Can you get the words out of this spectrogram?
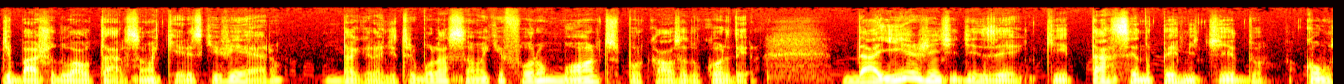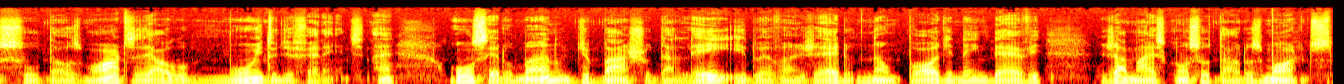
debaixo do altar? São aqueles que vieram da grande tribulação e que foram mortos por causa do Cordeiro. Daí a gente dizer que está sendo permitido consulta aos mortos é algo muito diferente. Né? Um ser humano, debaixo da lei e do evangelho, não pode nem deve jamais consultar os mortos.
